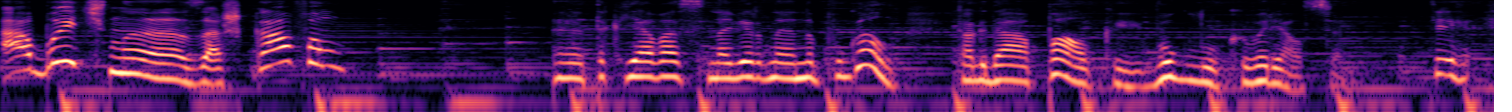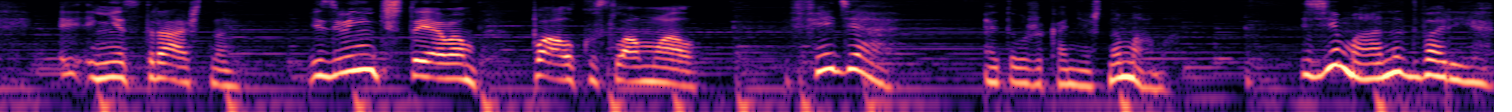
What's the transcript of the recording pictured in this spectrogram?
Обычно за шкафом. Э, Так я вас, наверное, напугал, когда палкой в углу ковырялся. Э, Не страшно. Извините, что я вам палку сломал. Федя, это уже, конечно, мама. Зима на дворе,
